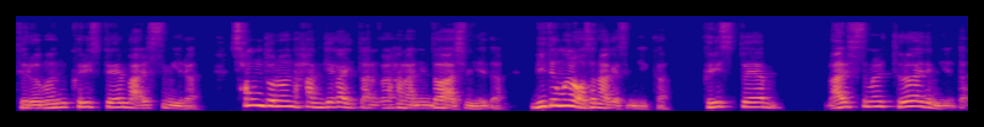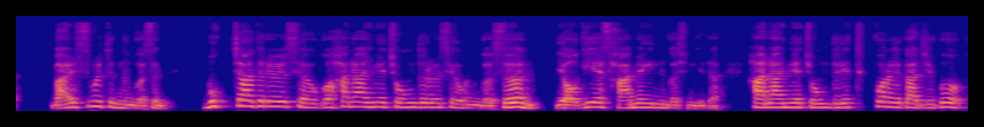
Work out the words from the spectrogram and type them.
들음은 그리스도의 말씀이라 성도는 한계가 있다는 걸 하나님도 아십니다. 믿음은 어디서 나겠습니까? 그리스도의 말씀을 들어야 됩니다. 말씀을 듣는 것은 목자들을 세우고 하나님의 종들을 세우는 것은 여기에 사명이 있는 것입니다. 하나님의 종들이 특권을 가지고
